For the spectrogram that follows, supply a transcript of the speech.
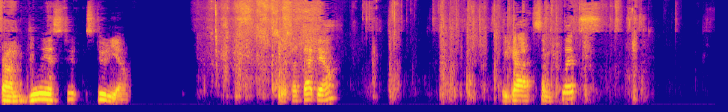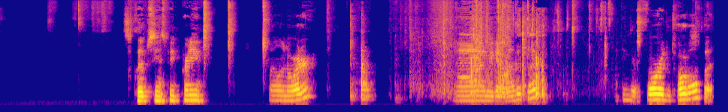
from Julius Studio. So set that down. We got some clips. This clip seems to be pretty well in order. And we got another clip. I think there's four in total, but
